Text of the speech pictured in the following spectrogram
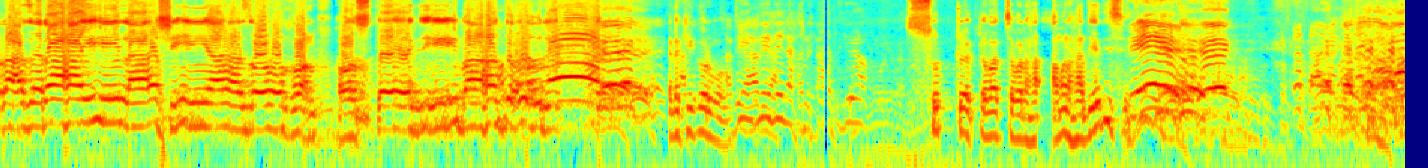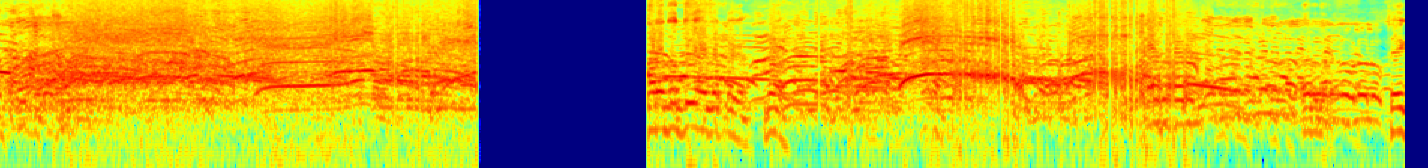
রাজরাইল আসিয়া যখন হস্তে দিবা ধরে এটা কি করব? ছোট্ট একটা বাচ্চা আমার হা- আমার হাতিয়ে দিছে? আরে দুই হাজার টাকা। ঠিক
